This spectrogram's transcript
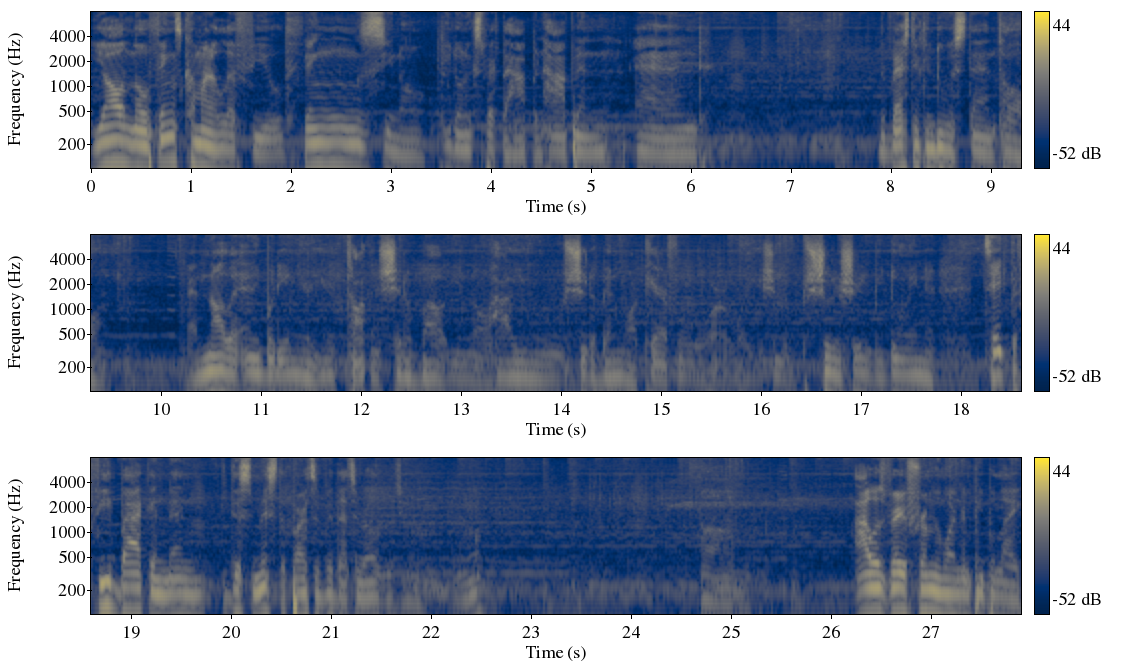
y'all know things come out of left field. Things you know you don't expect to happen happen, and the best you can do is stand tall and not let anybody in your ear talking shit about you know how you should have been more careful or what you should should or shouldn't be doing. And take the feedback and then dismiss the parts of it that's irrelevant to you. know? um, I was very firmly one of them people like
